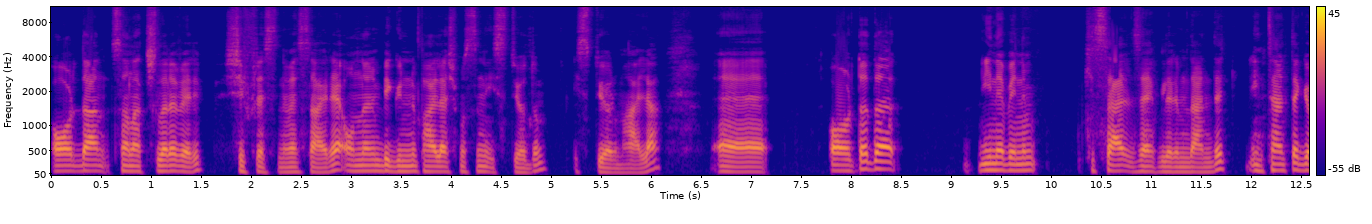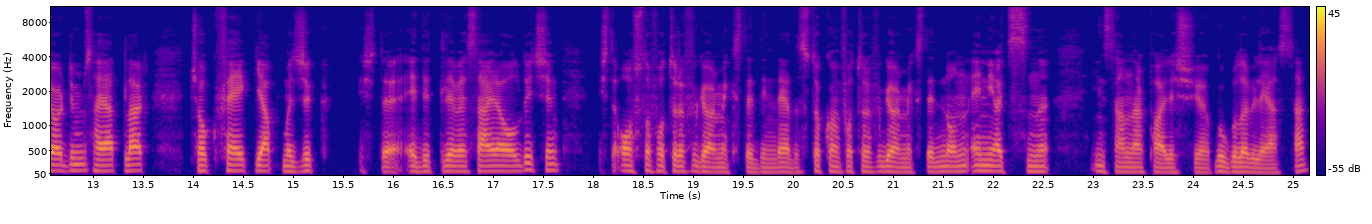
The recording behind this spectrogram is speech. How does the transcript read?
oradan sanatçılara verip şifresini vesaire onların bir gününü paylaşmasını istiyordum. İstiyorum hala. Ee, orada da yine benim kişisel zevklerimdendi. İnternette gördüğümüz hayatlar çok fake, yapmacık, işte editli vesaire olduğu için işte Oslo fotoğrafı görmek istediğinde ya da Stockholm fotoğrafı görmek istediğinde onun en iyi açısını insanlar paylaşıyor. Google'a bile yazsan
